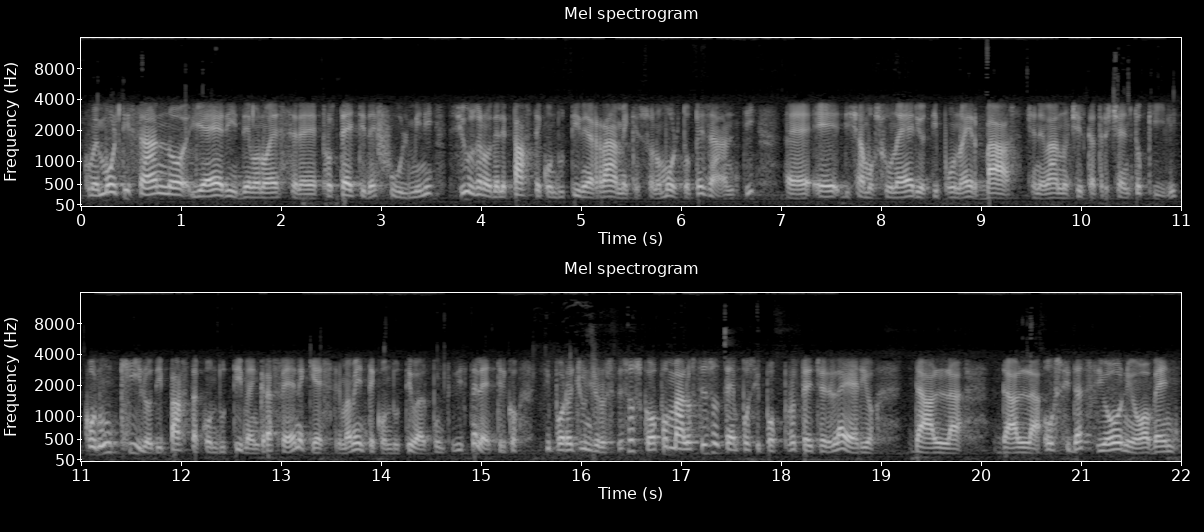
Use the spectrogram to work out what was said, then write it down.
come, molti sanno gli aerei devono essere protetti dai fulmini, si usano delle paste conduttive in rame che sono molto pesanti eh, e diciamo su un aereo tipo un Airbus ce ne vanno circa 300 kg, con un chilo di pasta conduttiva in grafene che è estremamente conduttiva dal punto di vista elettrico si può raggiungere lo stesso scopo ma allo stesso tempo si può proteggere proteggere l'aereo dalla, dalla ossidazione o eventi,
